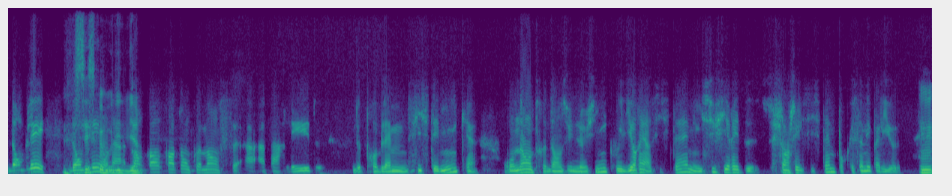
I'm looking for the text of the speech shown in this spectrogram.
D'emblée, quand, quand, on commence à, à parler de, de problèmes systémiques, on entre dans une logique où il y aurait un système et il suffirait de changer le système pour que ça n'ait pas lieu. Mm.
